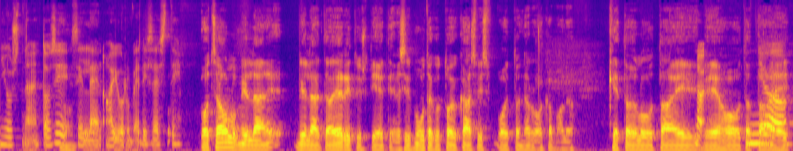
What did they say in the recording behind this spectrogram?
Just näin, tosi no. silleen ajurvedisesti. Oletko ollut millään, millään erityisdietillä, siis muuta kuin tuo kasvisvoittoinen ruokavalio? ketoilu tai no, WHO tai... Joo,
